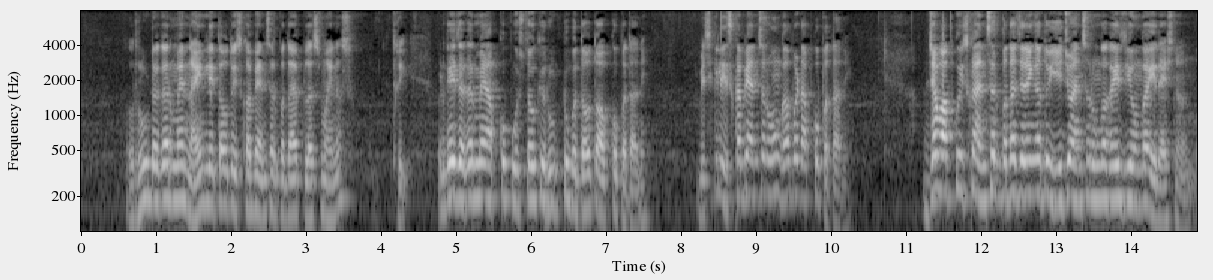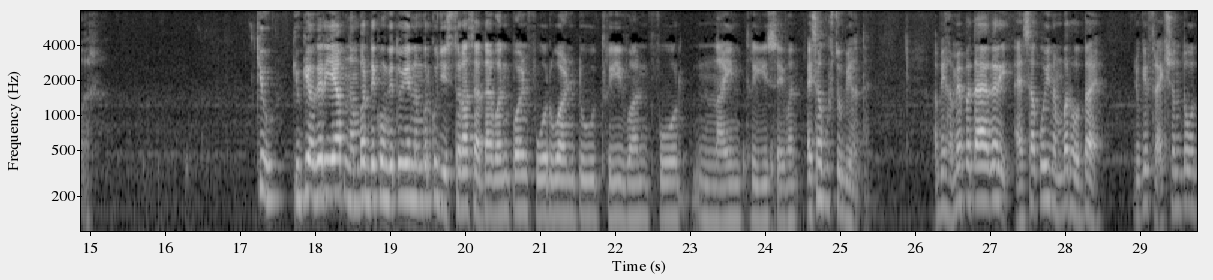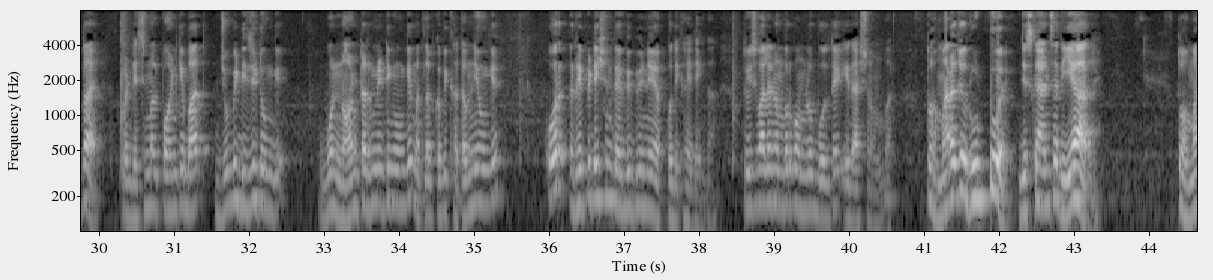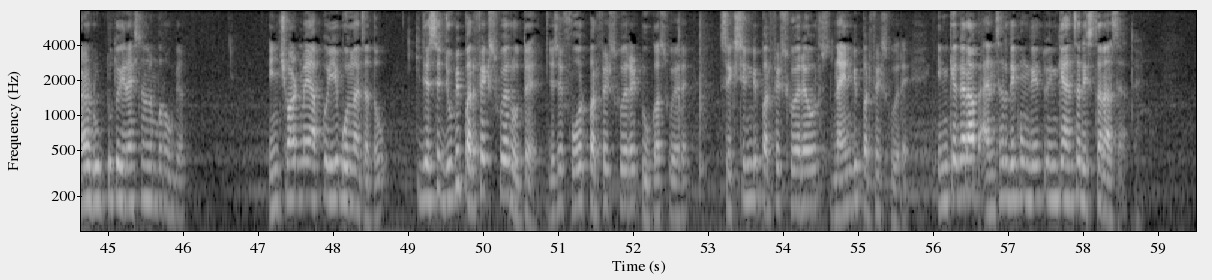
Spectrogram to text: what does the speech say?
रूट अगर मैं नाइन लेता हूँ तो इसका भी आंसर पता है plus minus three but guys अगर मैं आपको पूछता हूँ कि रूट टू बताओ तो आपको पता नहीं. बेसिकली इसका भी आंसर होगा बट आपको पता नहीं. जब आपको इसका आंसर पता चलेगा तो ये जो आंसर होगा गाइज़ ये होगा इरेशनल नंबर क्यों? क्योंकि अगर ये आप नंबर देखोगे तो ये नंबर कुछ इस तरह से आता है one point four one two three one four nine three seven ऐसा कुछ तो भी आता है। अभी हमें पता है अगर ऐसा कोई नंबर होता है, जो कि फ्रैक्शन तो होता है बट डेसिमल पॉइंट के बाद जो भी डिजिट होंगे, वो नॉन टर्मिनेटिंग होंगे मतलब कभी ख़त्म नहीं होंगे, और रिपीटेशन कभी भी नहीं आपको दिखाई देगा। तो इस वाले नंबर को हम लोग बोलते हैं इरेशनल नंबर तो हमारा जो रूट टू है, जिसका आंसर ये आ रहा है तो हमारा रूट टू तो इरेशनल नंबर हो गया। इन शॉर्ट मैं आपको ये बोलना चाहता हूँ कि जैसे जो भी परफेक्ट स्क्वायर होते हैं, जैसे फोर परफेक्ट स्क्वायर है टू का स्क्वायर है सिक्सटीन भी परफेक्ट स्क्वायर है और नाइन भी परफेक्ट स्क्वायर है, इनके अगर आप आंसर देखोगे तो इनके आंसर इस तरह से आते हैं,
